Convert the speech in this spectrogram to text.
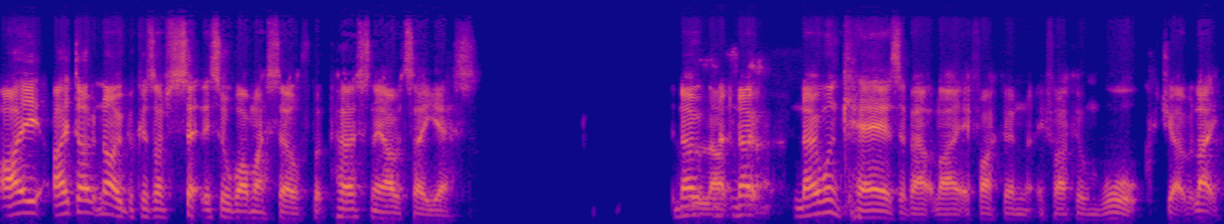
I I don't know because I've set this all by myself, but personally, I would say yes. No, no, no, no, one cares about like if I can if I can walk. Like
